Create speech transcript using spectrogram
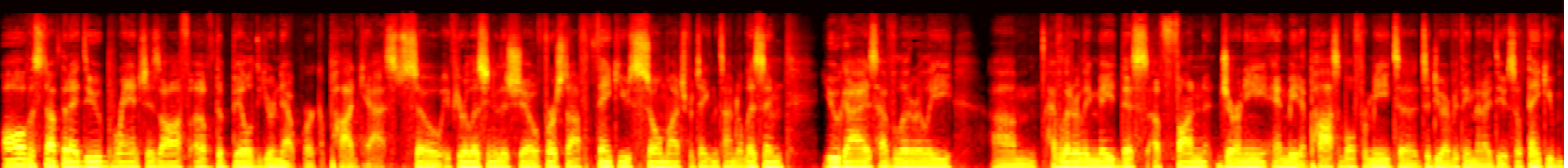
all the stuff that I do branches off of the Build Your Network podcast. So if you're listening to the show, first off, thank you so much for taking the time to listen. You guys have literally um, have literally made this a fun journey and made it possible for me to to do everything that I do. So thank you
